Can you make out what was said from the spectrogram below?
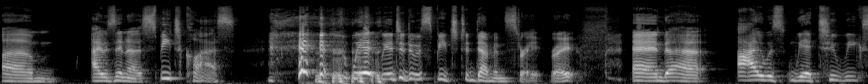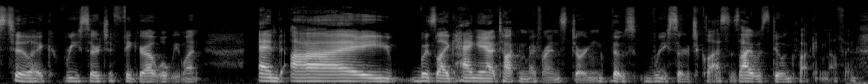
um, I was in a speech class. we had we had to do a speech to demonstrate, right? And uh, I was we had two weeks to like research and figure out what we want. And I was like hanging out talking to my friends during those research classes. I was doing fucking nothing.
